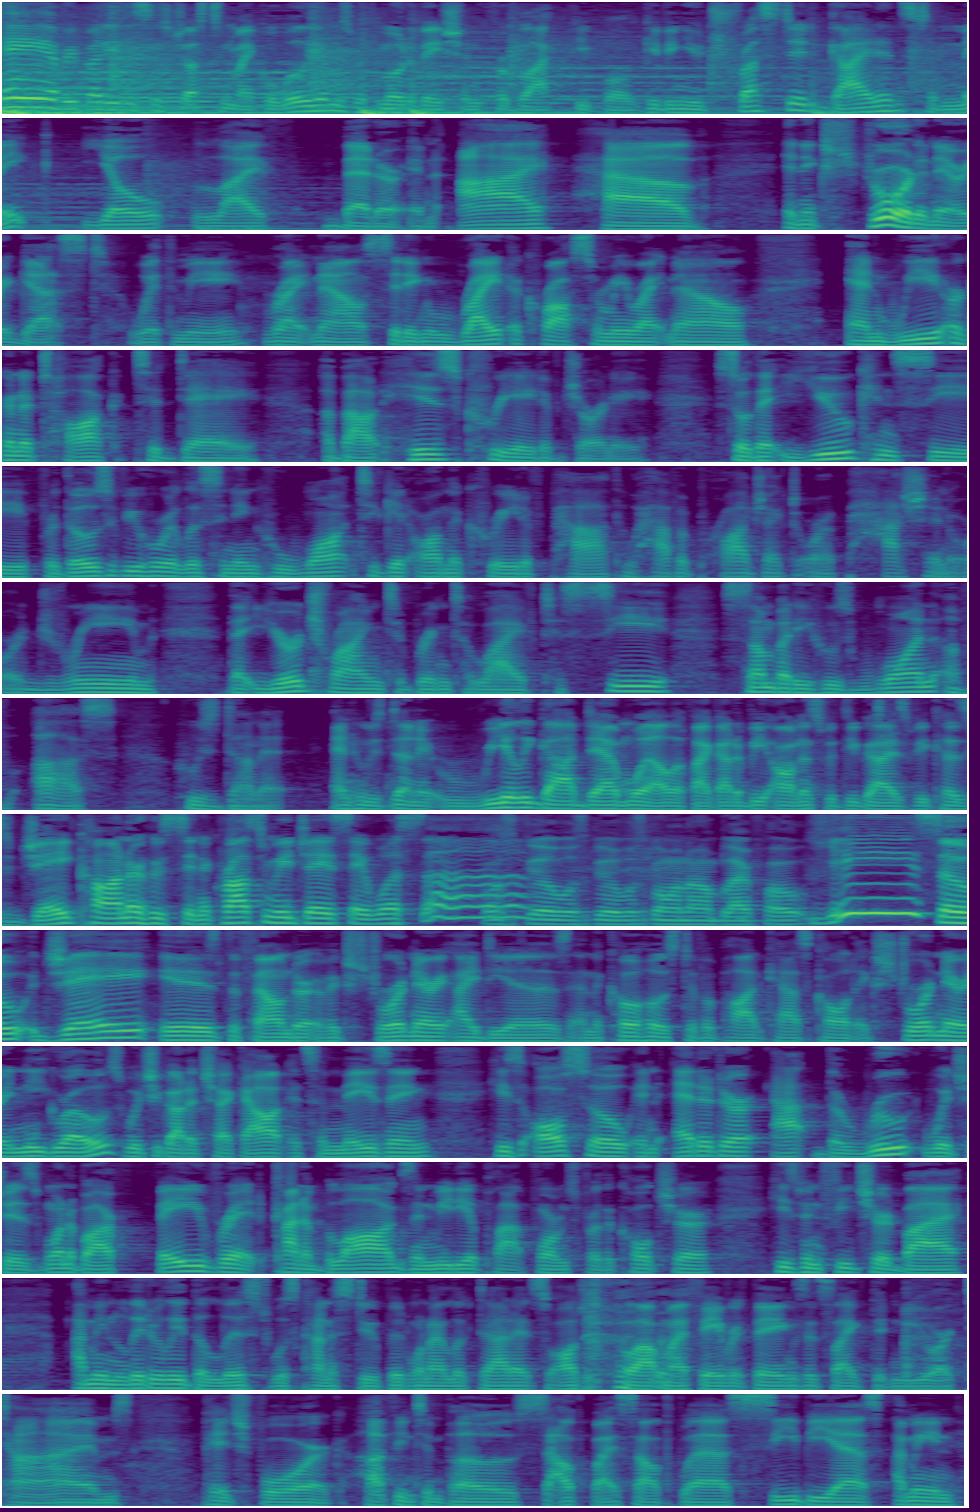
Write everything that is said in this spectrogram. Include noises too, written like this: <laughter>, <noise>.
Hey, everybody, this is Justin Michael Williams with Motivation for Black People, giving you trusted guidance to make your life better. And I have an extraordinary guest with me right now, sitting right across from me right now. And we are going to talk today about his creative journey so that you can see, for those of you who are listening who want to get on the creative path, who have a project or a passion or a dream that you're trying to bring to life, to see somebody who's one of us who's done it and who's done it really goddamn well, if I got to be honest with you guys, because Jay Connor, who's sitting across from me, Jay, say what's up? What's good? What's good? What's going on, black folks? Yeah. So Jay is the founder of Extraordinary Ideas and the co-host of a podcast called Extraordinary Negroes, which you got to check out. It's amazing. He's also an editor at The Root, which is one of our favorite kind of blogs and media platforms for the culture. He's been featured by I mean, literally, the list was kind of stupid when I looked at it. So I'll just pull out my favorite things. It's like the New York Times, Pitchfork, Huffington Post, South by Southwest, CBS. I mean,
